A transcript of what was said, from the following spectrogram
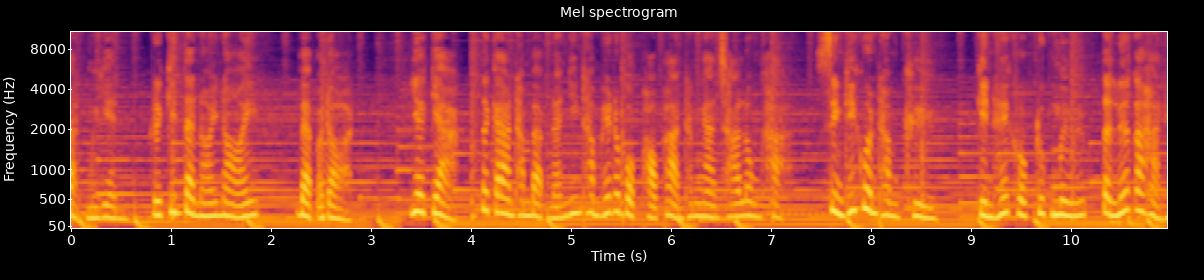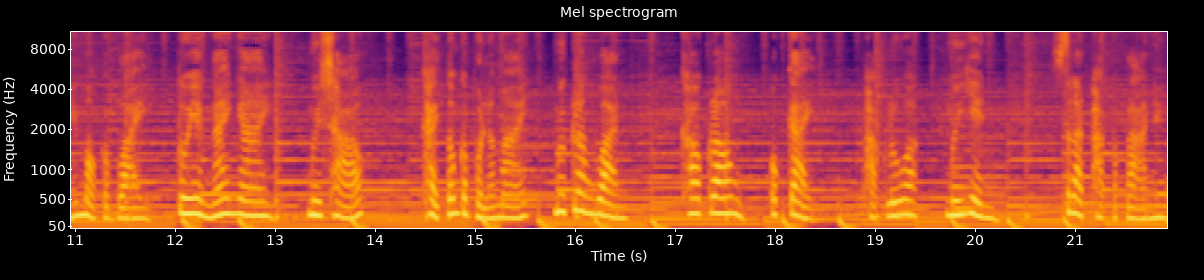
ตัดมื้อเย็น หรือกินแต่น้อยๆ แบบอดอดอยากๆแต่การทำแบบนั้นยิ่งทำให้ระบบเผาผลาญทำงานช้าลงค่ะ สิ่งที่ควรทำคือ กินให้ครบทุกมื้อ แต่เลือกอาหารให้เหมาะกับวัย ตัวอย่างง่ายๆ มื้อเช้า ไข่ต้มกับผลไม้ มื้อกลางวัน ข้าวกล้อง อกไก่ ผักลวก มื้อเย็น สลัดผักกับปลาหนึ่ง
